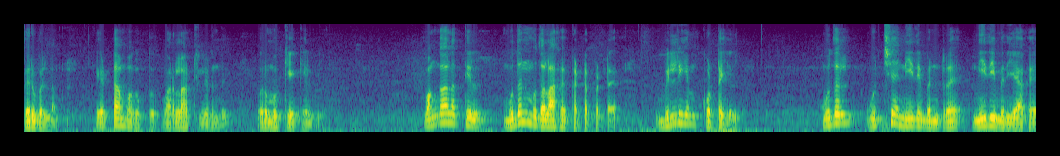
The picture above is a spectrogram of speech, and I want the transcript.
பெருவெள்ளம் எட்டாம் வகுப்பு வரலாற்றிலிருந்து ஒரு முக்கிய கேள்வி. வங்காளத்தில் முதன் முதலாக கட்டப்பட்ட வில்லியம் கோட்டையில் முதல் உச்ச நீதிமன்ற நீதிபதியாக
